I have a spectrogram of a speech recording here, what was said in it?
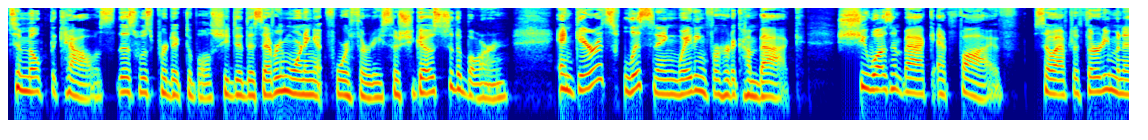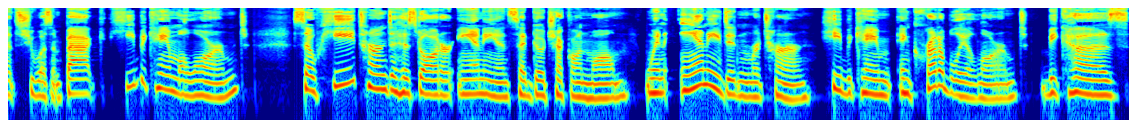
to milk the cows. This was predictable. She did this every morning at 4:30. So she goes to the barn and Garrett's listening waiting for her to come back. She wasn't back at 5. So after 30 minutes she wasn't back. He became alarmed. So he turned to his daughter Annie and said, go check on mom. When Annie didn't return, he became incredibly alarmed because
